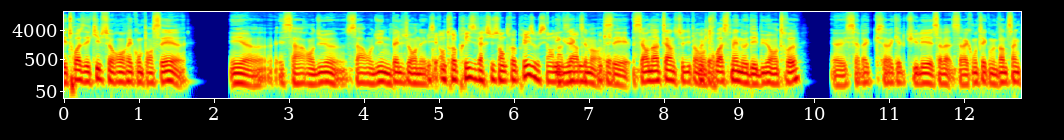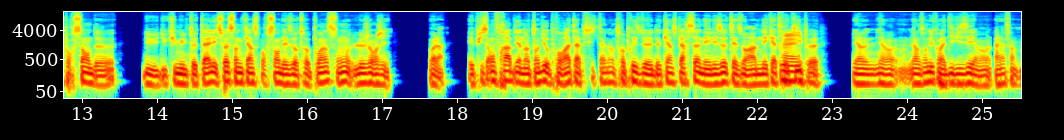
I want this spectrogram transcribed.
les trois équipes seront récompensées. euh, et, euh, et ça, a rendu, euh, ça a rendu une belle journée. C'est entreprise versus entreprise ou c'est en interne Exactement. C'est en interne, je te dis, pendant trois semaines au début entre eux. Euh, ça, va, ça va calculer, ça va, ça va compter comme 25% de, du, du cumul total et 75% des autres points sont le jour J. Voilà. Et puis on fera bien entendu au prorata, parce que c'est une entreprise de, de 15 personnes et les autres, elles ont ramené quatre Ouais. équipes. Bien, bien- bien entendu qu'on va diviser à à la fin.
